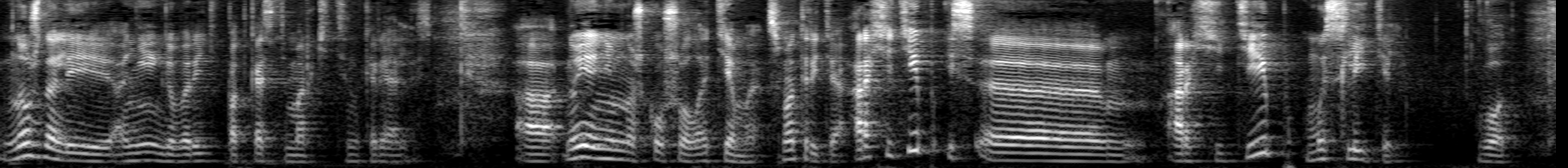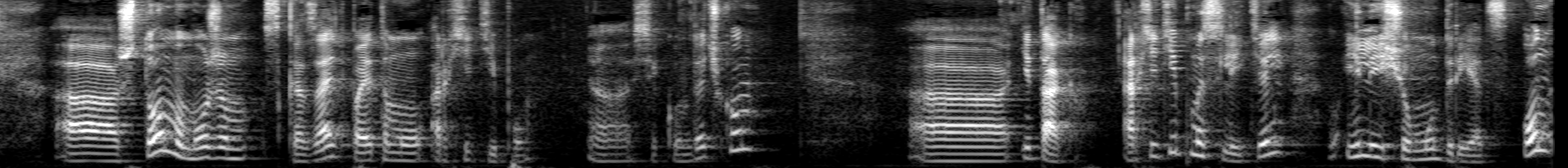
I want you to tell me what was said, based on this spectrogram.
Нужно ли о ней говорить в подкасте «Маркетинг и реальность»? А, ну, я немножко ушел от темы. Смотрите, архетип, э, архетип мыслитель. Вот. А, что мы можем сказать по этому архетипу? А, секундочку. Итак, архетип мыслитель или еще мудрец, он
